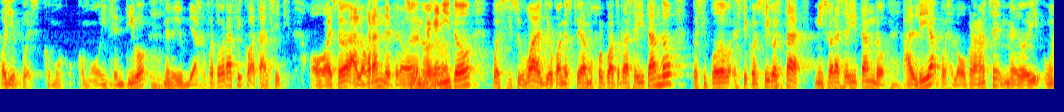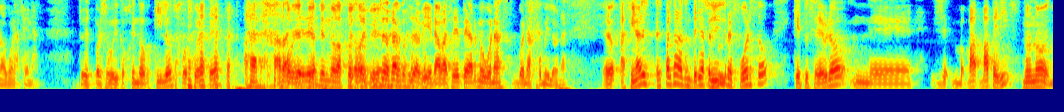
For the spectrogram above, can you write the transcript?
Oye, pues como, como incentivo mm. me doy un viaje fotográfico a tal sitio. O esto a lo grande, pero en pequeñito pues es igual. Yo cuando estoy a lo mejor cuatro horas editando, pues si puedo, si consigo estar mis horas editando al día, pues luego por la noche me doy una buena cena. Entonces, por eso voy cogiendo kilos, por suerte. A, base Porque estoy haciendo las cosas bien. Las cosas bien, a base de pegarme buenas, buenas comilonas. Pero al final es, parte de la tontería, pero es un refuerzo que tu cerebro eh, va, a pedir. No, no,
